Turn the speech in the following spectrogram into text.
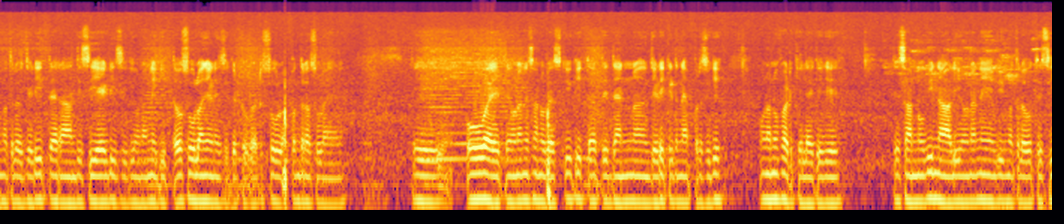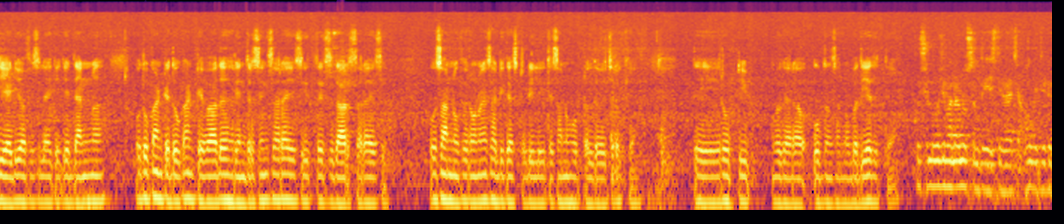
ਮਤਲਬ ਜਿਹੜੀ ਤਹਿਰਾਨ ਦੀ ਸੀਆਈਡੀ ਸੀਗੀ, ਉਹਨਾਂ ਨੇ ਕੀਤਾ। ਉਹ 16 ਜਣੇ ਸੀ ਘੱਟੋ ਘੱਟ 16 15 16 ਜਣੇ। ਤੇ ਉਹ ਆਏ ਤੇ ਉਹਨਾਂ ਨੇ ਸਾਨੂੰ ਰੈਸਕਿਊ ਕੀਤਾ ਤੇ ਦੈਨ ਜਿਹੜੇ ਕਿਡਨੈਪਰ ਸੀਗੇ, ਉਹਨਾਂ ਨੂੰ ਫੜ ਕੇ ਲੈ ਕੇ ਗਏ। ਤੇ ਸਾਨੂੰ ਵੀ ਨਾਲ ਹੀ ਉਹਨਾਂ ਨੇ ਵੀ ਮਤਲਬ ਉੱਥੇ ਸੀਆਈਡੀ ਆਫਿਸ ਲੈ ਕੇ ਗਏ। ਦੈਨ ਉਦੋਂ ਘੰਟੇ, ਦੋ ਘੰਟੇ ਬਾਅਦ ਹਰਿੰਦਰ ਸਿੰਘ ਸਰ ਆਏ ਸੀ ਤੇ ਸਰਦਾਰ ਸਰ ਆਏ ਸੀ। ਉਹ ਸਾਨੂੰ ਫਿਰ ਉਹਨਾਂ ਨੇ ਸਾਡੀ ਕਸਟਡੀ ਲਈ ਤੇ ਸਾਨੂੰ ਹੋਟਲ ਦੇ ਵਿੱਚ ਰੱਖਿਆ। ਤੇ ਰੋਟੀ ਵਗੈਰਾ ਉਦੋਂ ਸਾਨੂੰ ਵਧੀਆ ਦਿੱਤੇ ਆ ਕੁਝ ਨੌਜਵਾਨਾਂ ਨੂੰ ਸੰਦੇਸ਼ ਦੇਣਾ ਚਾਹੋਗੇ ਜਿਹੜੇ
